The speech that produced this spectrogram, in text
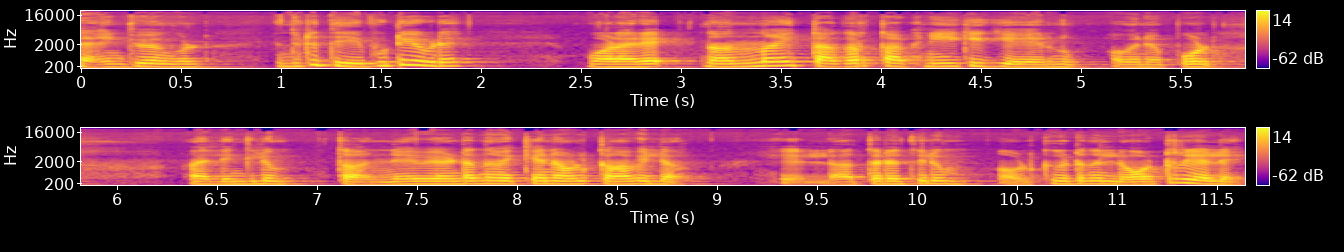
താങ്ക് യു അങ്കിൾ എന്നിട്ട് ദേവുട്ടി എവിടെ? വളരെ നന്നായി തകർത്ത് അഭിനയിക്കുകയായിരുന്നു അവനപ്പോൾ അല്ലെങ്കിലും തന്നെ വേണ്ടെന്ന് വെക്കാൻ അവൾക്കാവില്ല. എല്ലാ തരത്തിലും അവൾക്ക് കിട്ടുന്ന ലോട്ടറി അല്ലേ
